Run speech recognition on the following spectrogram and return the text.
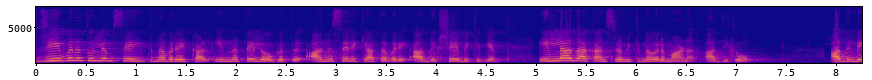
ജീവന തുല്യം സ്നേഹിക്കുന്നവരെക്കാൾ ഇന്നത്തെ ലോകത്ത് അനുസരിക്കാത്തവരെ അധിക്ഷേപിക്കുകയും ഇല്ലാതാക്കാൻ ശ്രമിക്കുന്നവരുമാണ് അധികവും. അതിന്റെ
